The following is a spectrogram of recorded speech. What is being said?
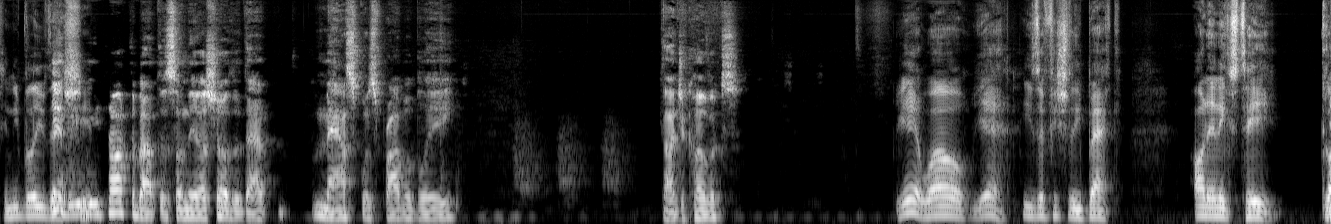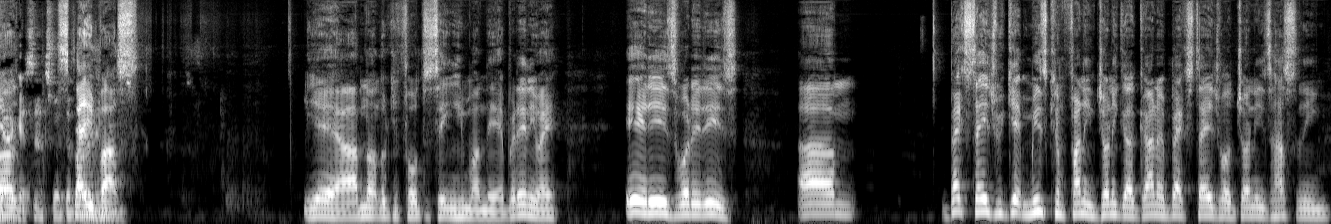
Can you believe that Yeah, shit? we, we talked about this on the other show that that mask was probably Dijakovic's. Yeah, well, yeah, he's officially back on NXT. God Yeah, I guess that's what the save us. Yeah, I'm not looking forward to seeing him on there. But anyway, it is what it is. Um, backstage, we get Miz confronting Johnny Gargano backstage while Johnny's hustling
